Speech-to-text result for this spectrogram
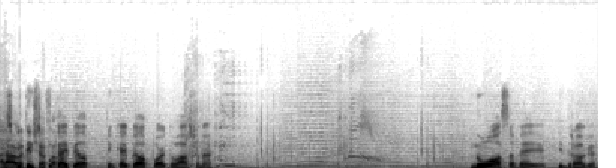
Acho Tá, que tem que tipo, cair pela, tem que cair pela porta, eu acho, né? Nossa, velho, que droga.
